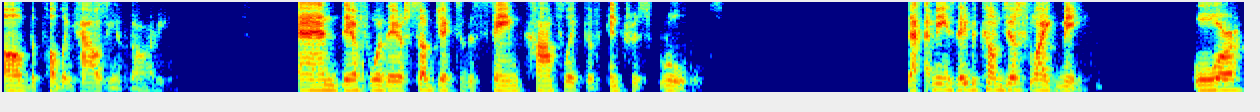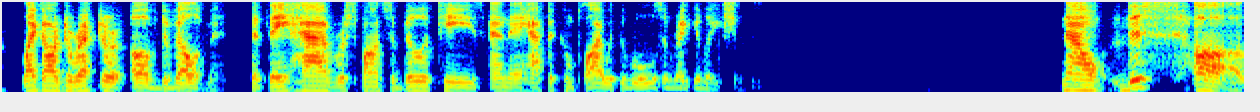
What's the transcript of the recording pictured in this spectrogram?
of the Public Housing Authority. And therefore they are subject to the same conflict of interest rules. That means they become just like me or like our director of development, that they have responsibilities and they have to comply with the rules and regulations. Now, this uh,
